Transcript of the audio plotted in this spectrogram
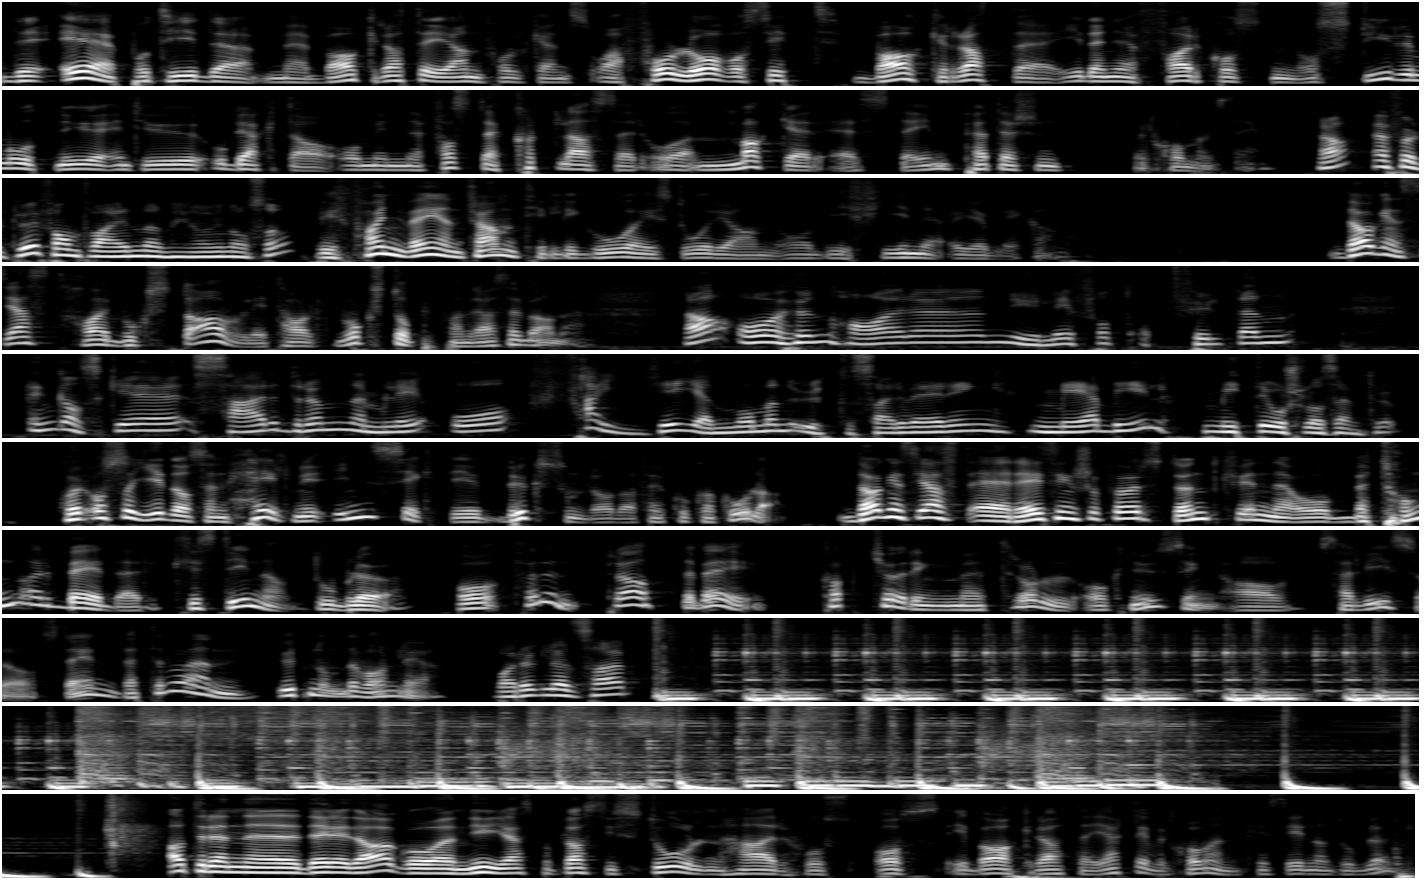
Det er på tide med bak rattet igjen, folkens, og jeg får lov å sitte bak rattet i denne farkosten og styre mot nye intervjuobjekter, og min faste kartleser og makker er Stein Pettersen. Velkommen, Stein. Ja, jeg følte vi fant veien denne gangen også. Vi fant veien frem til de gode historiene og de fine øyeblikkene. Dagens gjest har bokstavelig talt vokst opp på en racerbane. Ja, og hun har uh, nylig fått oppfylt en en ganske sær drøm, nemlig å feie gjennom en uteservering med bil midt i Oslo sentrum. Har også gitt oss en helt ny innsikt i bruksområder for Coca-Cola. Dagens gjest er racingsjåfør, stuntkvinne og betongarbeider Christina Doblø. Og for en prat det ble! Kappkjøring med troll og knusing av servise og stein, dette var en utenom det vanlige. Bare glede seg. Atter en eh, deilig dag og en ny gjest på plass i stolen her hos oss i Bak rattet. Hjertelig velkommen, Kristina Doblaug.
